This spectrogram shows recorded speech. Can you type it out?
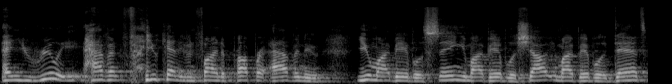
And you really haven't, you can't even find a proper avenue. You might be able to sing, you might be able to shout, you might be able to dance,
